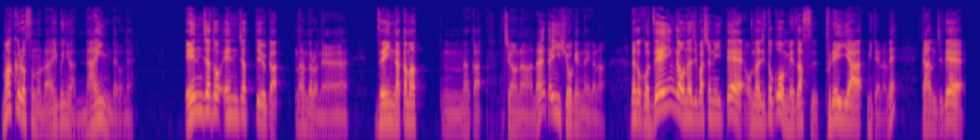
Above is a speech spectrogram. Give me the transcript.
マクロスのライブにはないんだよね。演者と演者っていうかなんだろうね。全員仲間うんなんか違うな。なんかいい表現ないかな。なんかこう全員が同じ場所にいて同じとこを目指すプレイヤーみたいなね感じで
